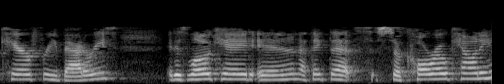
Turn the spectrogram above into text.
Carefree Batteries. It is located in, I think that's Socorro County.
